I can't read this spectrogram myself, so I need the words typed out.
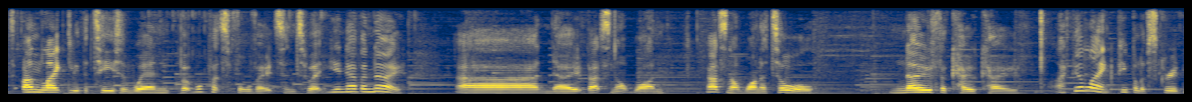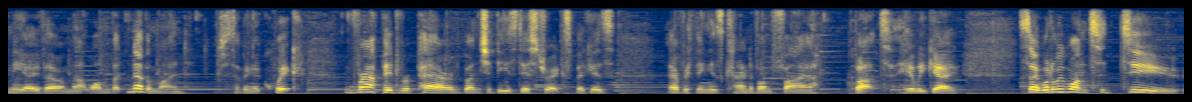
It's unlikely the tea to win, but we'll put four votes into it. You never know. Uh, no, that's not one. That's not one at all. No for cocoa. I feel like people have screwed me over on that one, but never mind. Just having a quick, rapid repair of a bunch of these districts because everything is kind of on fire. But here we go. So what do we want to do?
